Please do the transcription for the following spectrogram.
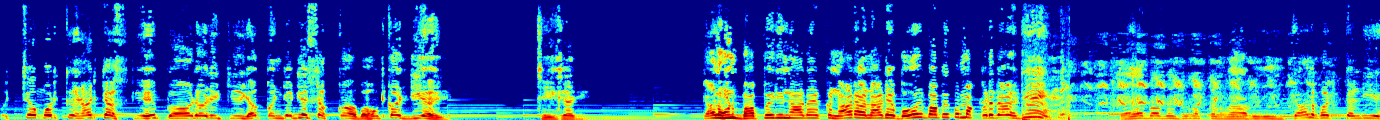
ਬੱਚਾ ਮੁੜ ਕੇ ਨਾ ਚੱਸ ਇਹ ਪਿਆਰ ਵਾਲੀ ਚੀਜ਼ ਆ ਕੰਜੇ ਦੀ ਧੱਕਾ ਬਹੁਤ ਕਰਦੀ ਆ ਇਹ ਠੀਕ ਹੈ ਜੀ ਚੱਲ ਹੁਣ ਬਾਬੇ ਦੀ ਨਾਂ ਦਾ ਇੱਕ ਨਾਰਾ ਲਾ ਦੇ ਬੋਲ ਬਾਬੇ ਭਮੱਕੜ ਦਾਸ ਜੀ क्या बाबे भमक्कड़ दास जी ਚੱਲ ਫਿਰ ਚੱਲੀਏ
